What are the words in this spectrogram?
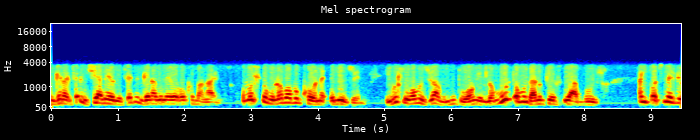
bese singena sengishiya leyo sesingena kuleyo okhuluma ngayo. Ubuhlungu lobo obukhona elizweni yibuhlungu obuziwa ngumuntu wonke lo muntu okuzana u-p f uyabuzwa unfortunately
